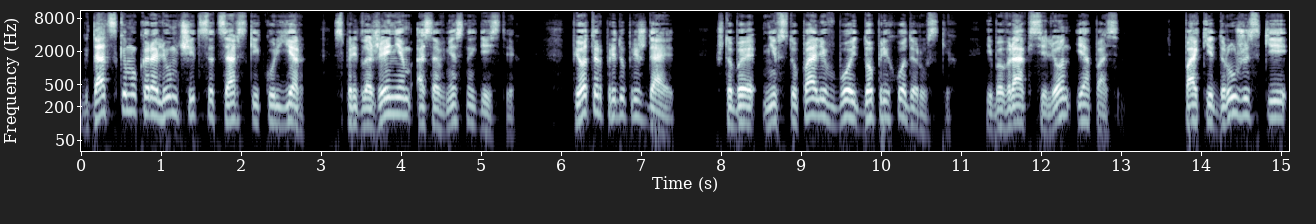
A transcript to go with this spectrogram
К датскому королю мчится царский курьер с предложением о совместных действиях. Петр предупреждает, чтобы не вступали в бой до прихода русских, ибо враг силен и опасен. «Паки дружески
